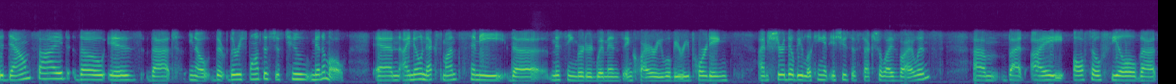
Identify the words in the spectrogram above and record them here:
The downside though is that you know the the response is just too minimal and I know next month, SIMI, the Missing Murdered Women's Inquiry, will be reporting. I'm sure they'll be looking at issues of sexualized violence. Um, but I also feel that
